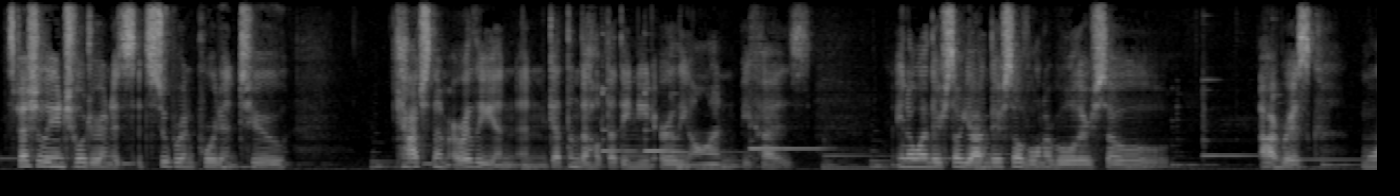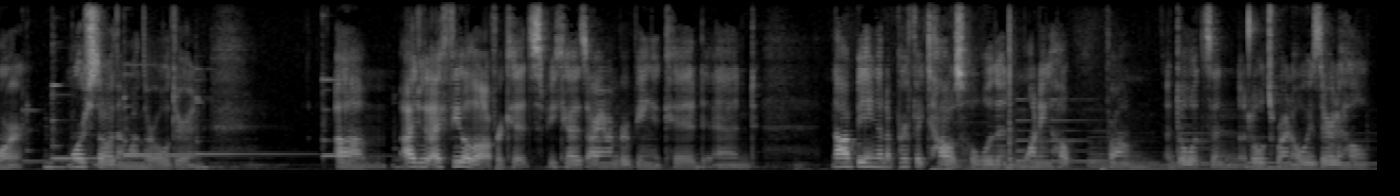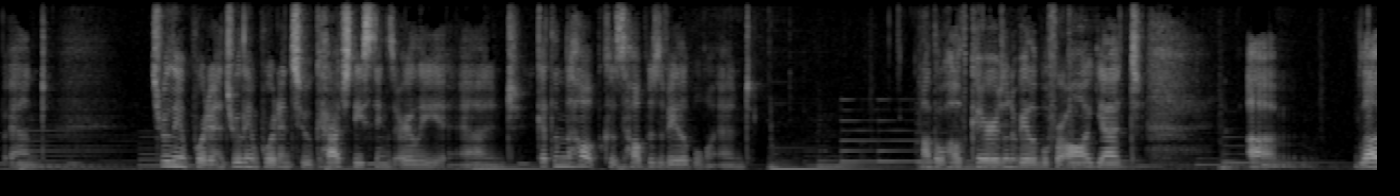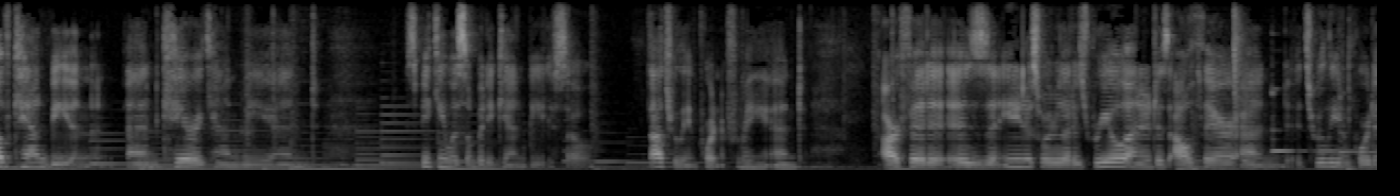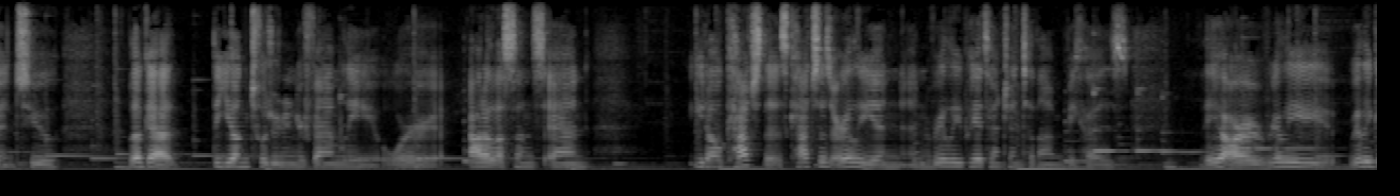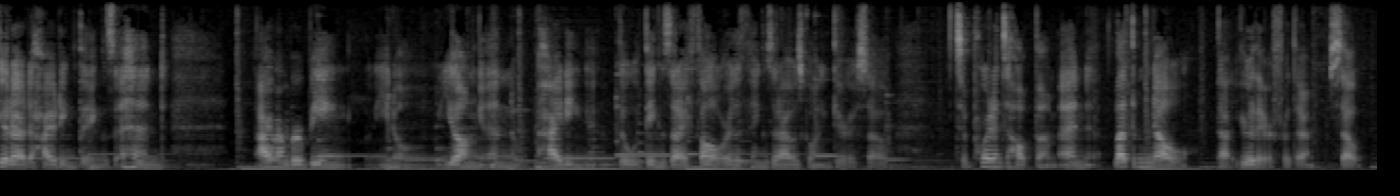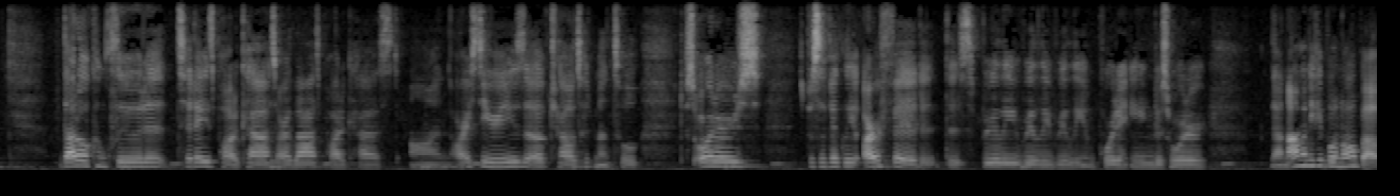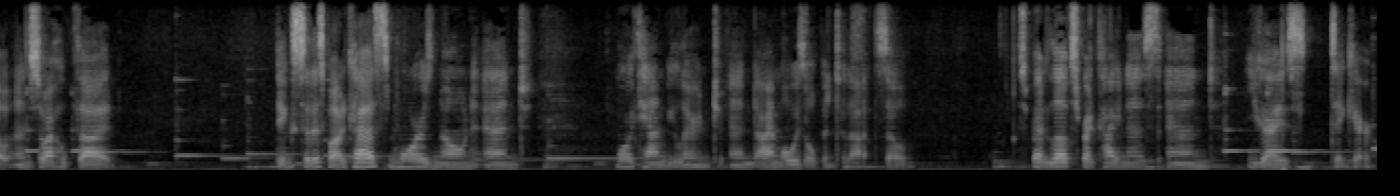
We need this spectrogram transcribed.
especially in children it's it's super important to catch them early and, and get them the help that they need early on because you know when they're so young they're so vulnerable they're so at risk more more so than when they're older. And um, I, just, I feel a lot for kids because I remember being a kid and not being in a perfect household and wanting help from adults and adults weren't always there to help. And it's really important it's really important to catch these things early and get them the help because help is available and although healthcare isn't available for all yet um, love can be and and care can be and speaking with somebody can be. So that's really important for me and ARFID is an eating disorder that is real and it is out there, and it's really important to look at the young children in your family or adolescents and you know catch this catch this early and, and really pay attention to them because they are really really good at hiding things and i remember being you know, young and hiding the things that I felt or the things that I was going through. So it's important to help them and let them know that you're there for them. So that'll conclude today's podcast, our last podcast on our series of childhood mental disorders, specifically ARFID, this really, really, really important eating disorder that not many people know about. And so I hope that thanks to this podcast, more is known and more can be learned. And I'm always open to that. So spread love, spread kindness, and you guys take care.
